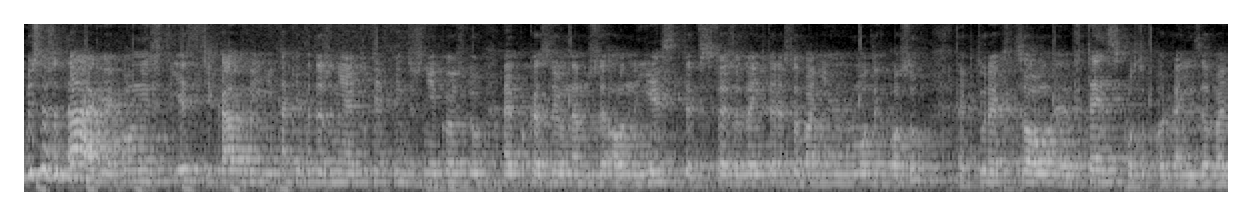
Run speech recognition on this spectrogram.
Myślę, że tak, jak on jest, jest ciekawy i takie wydarzenia jak tutaj w Kędzierzynie Koźlu e, pokazują nam, że on jest w sferze zainteresowania młodych osób, e, które chcą e, w ten sposób organizować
